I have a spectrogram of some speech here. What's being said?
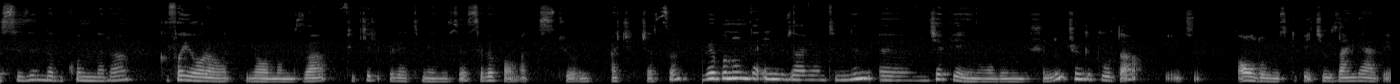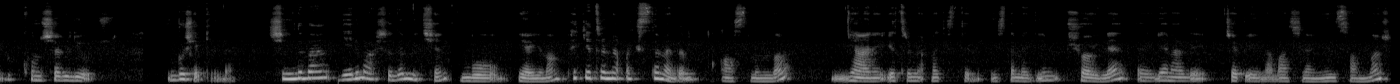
sizin de bu konulara kafa yormanıza, fikir üretmenize sebep olmak istiyorum açıkçası. Ve bunun da en güzel yönteminin e, cep yayını olduğunu düşündüm. Çünkü burada olduğumuz gibi içimizden geldiği gibi konuşabiliyoruz. Bu şekilde. Şimdi ben yeni başladığım için bu yayına pek yatırım yapmak istemedim aslında. Yani yatırım yapmak istemediğim şöyle. E, genelde cep yayına başlayan insanlar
